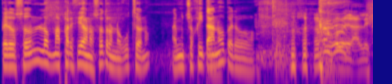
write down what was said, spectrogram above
Pero son los más parecidos a nosotros, nos gusta o no. Hay muchos gitanos, pero. Joder, Alex.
